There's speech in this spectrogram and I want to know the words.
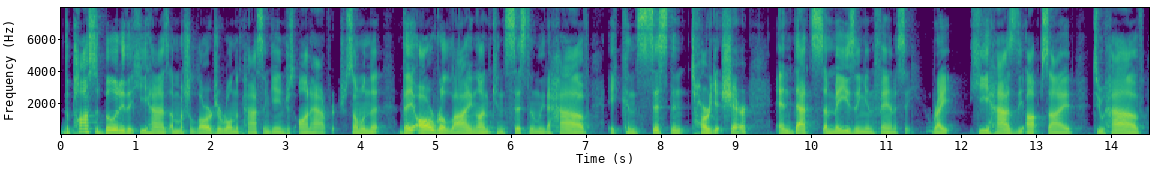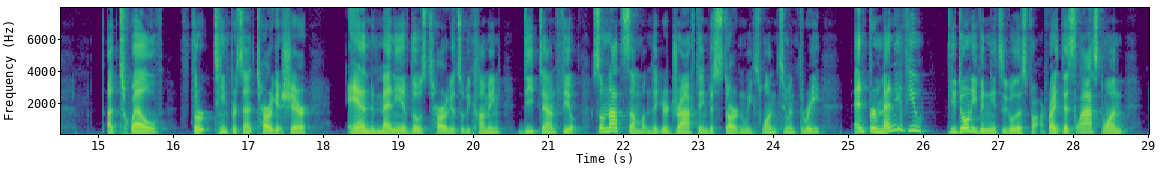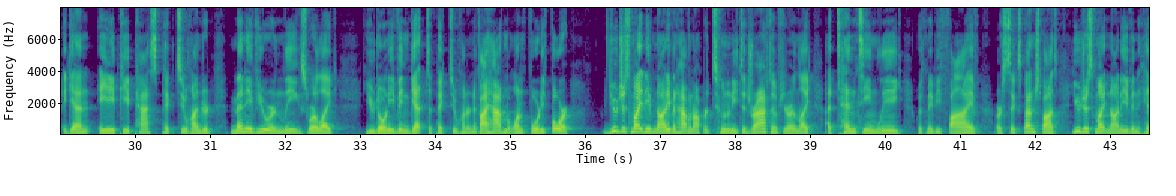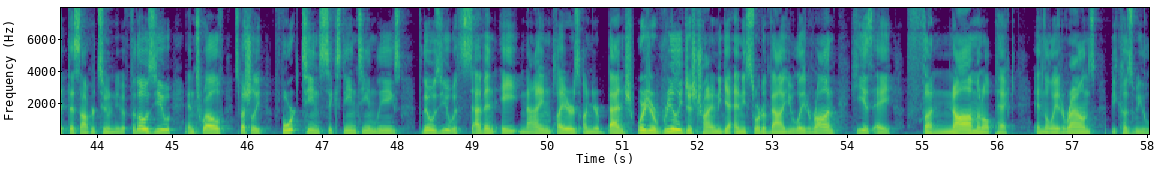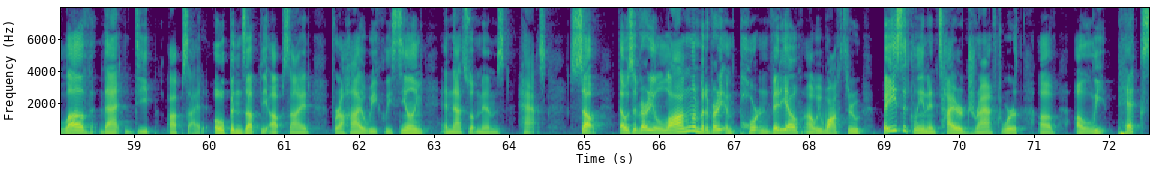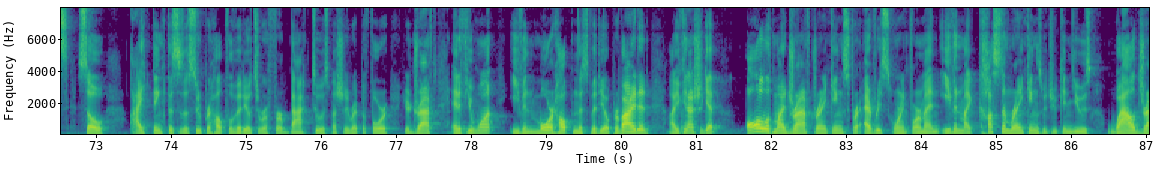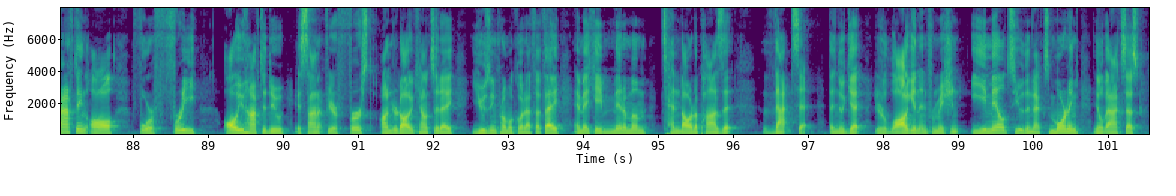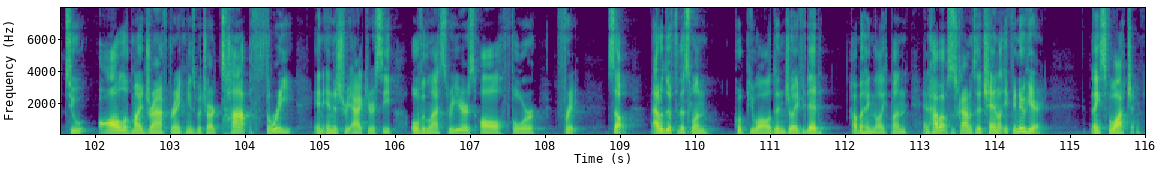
the possibility that he has a much larger role in the passing game just on average. Someone that they are relying on consistently to have a consistent target share. And that's amazing in fantasy, right? He has the upside to have a 12, 13% target share and many of those targets will be coming deep downfield. So, not someone that you're drafting to start in weeks one, two, and three. And for many of you, you don't even need to go this far, right? This last one, again, ADP past pick 200. Many of you are in leagues where, like, you don't even get to pick 200. If I have him at 144, you just might even not even have an opportunity to draft him. If you're in like a 10 team league with maybe five or six bench spots, you just might not even hit this opportunity. But for those of you in 12, especially 14, 16 team leagues, for those of you with seven, eight, nine players on your bench where you're really just trying to get any sort of value later on, he is a phenomenal pick in the later rounds because we love that deep upside. It opens up the upside for a high weekly ceiling, and that's what Mims has. So, that was a very long one, but a very important video. Uh, we walked through basically an entire draft worth of elite picks. So I think this is a super helpful video to refer back to, especially right before your draft. And if you want even more help than this video provided, uh, you can actually get all of my draft rankings for every scoring format and even my custom rankings, which you can use while drafting, all for free all you have to do is sign up for your first underdog account today using promo code FFA and make a minimum $10 deposit. That's it. Then you'll get your login information emailed to you the next morning, and you'll have access to all of my draft rankings, which are top three in industry accuracy over the last three years, all for free. So that'll do it for this one. Hope you all did enjoy. If you did, how about hitting the like button? And how about subscribing to the channel if you're new here? Thanks for watching.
